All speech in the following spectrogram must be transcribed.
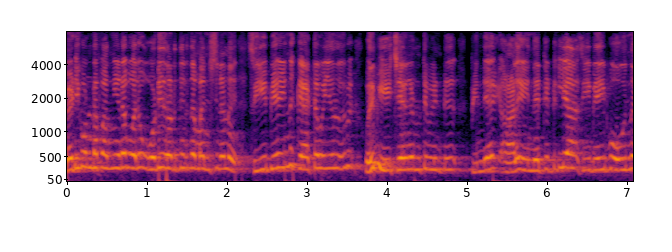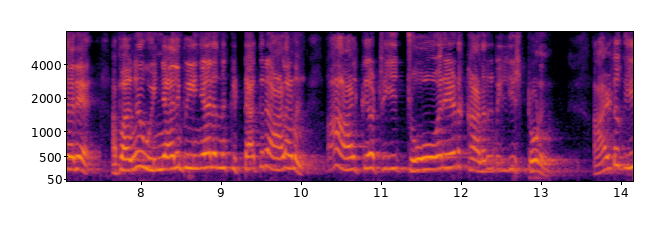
വെടികൊണ്ട പന്നിയുടെ പോലെ ഓടി നടന്നിരുന്ന മനുഷ്യനാണ്. സി ബി ഐന്ന് കേട്ട വഴി ഒരു വീഴ്ച കണ്ടിട്ട് വീണിട്ട് പിന്നെ ആളെ എഴുന്നേറ്റിട്ടില്ല സി ബി ഐ പോകുന്നവരെ. അപ്പൊ അങ്ങനെ ഉഴിഞ്ഞാലും പിഴിഞ്ഞാലും ഒന്നും കിട്ടാത്ത ഒരാളാണ് ആ ആൾക്ക് പക്ഷേ ഈ ചോരയുടെ കളർ വലിയ ഇഷ്ടമാണ്. ആളുടെ ഈ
